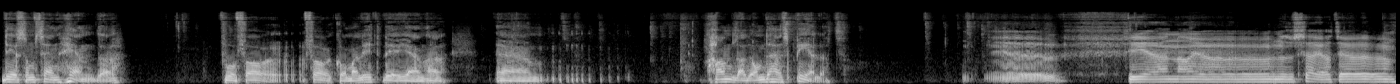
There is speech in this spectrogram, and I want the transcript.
det som sen händer, får för, förekomma lite det igen här, eh, handlade om det här spelet? Eh, Ja, när jag säger att jag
